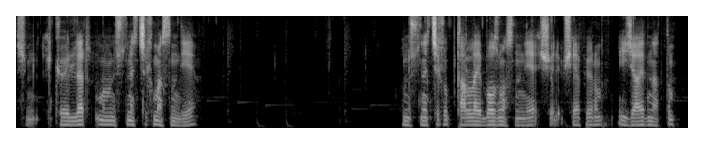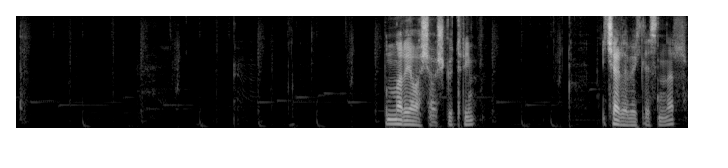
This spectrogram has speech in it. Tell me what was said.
Şimdi köylüler bunun üstüne çıkmasın diye. Bunun üstüne çıkıp tarlayı bozmasın diye şöyle bir şey yapıyorum. İyice aydınlattım. Bunları yavaş yavaş götüreyim. İçeride beklesinler.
